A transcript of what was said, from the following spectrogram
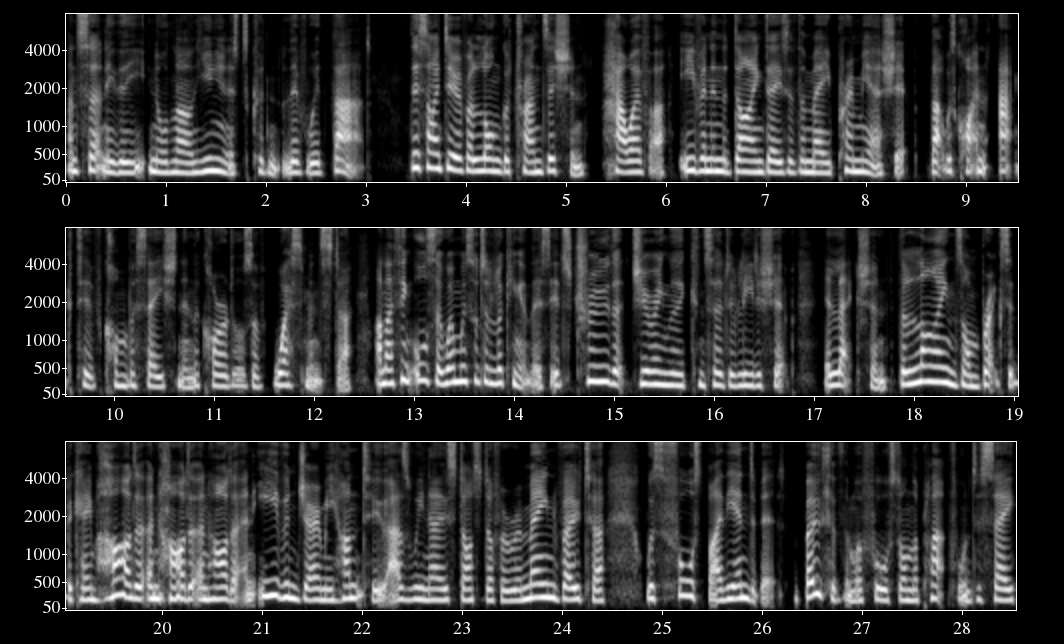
And certainly the Northern Ireland Unionists couldn't live with that. This idea of a longer transition, however, even in the dying days of the May premiership, that was quite an active conversation in the corridors of Westminster. And I think also when we're sort of looking at this, it's true that during the Conservative leadership election, the lines on Brexit became harder and harder and harder. And even Jeremy Hunt, who, as we know, started off a Remain voter, was forced by the end of it. Both of them were forced on the platform to say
